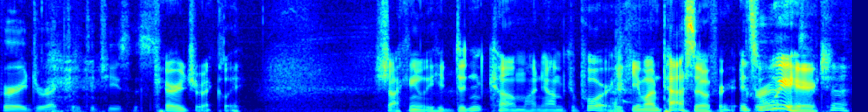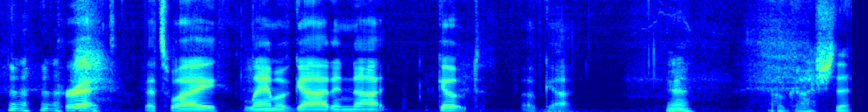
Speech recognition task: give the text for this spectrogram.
Very directly to Jesus. Very directly. Shockingly, he didn't come on Yom Kippur. He came on Passover. It's Correct. weird. Correct. That's why Lamb of God and not goat of God. Yeah. Oh gosh, the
